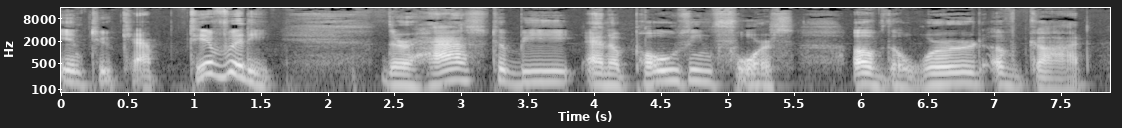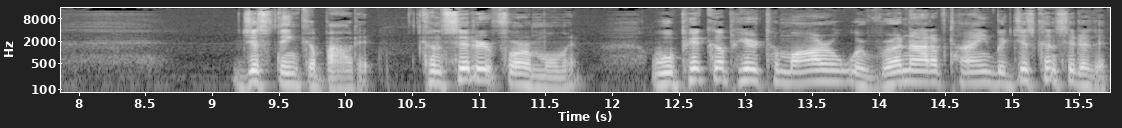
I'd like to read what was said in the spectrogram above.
into captivity? There has to be an opposing force of the Word of God. Just think about it. Consider it for a moment. We'll pick up here tomorrow. We'll run out of time, but just consider that.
